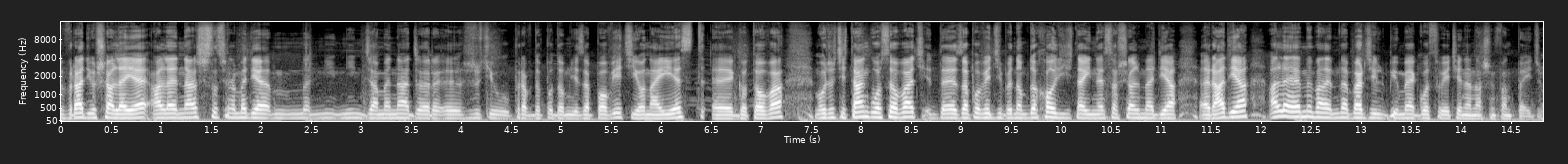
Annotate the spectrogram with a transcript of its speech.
w radiu szaleje, ale nasz social media mm, ni- ninja manager Messenger e, wrzucił prawdopodobnie zapowiedź i ona jest e, gotowa. Możecie tam głosować, te zapowiedzi będą dochodzić na inne social media radia, ale my najbardziej lubimy, jak głosujecie na naszym fanpage'u.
